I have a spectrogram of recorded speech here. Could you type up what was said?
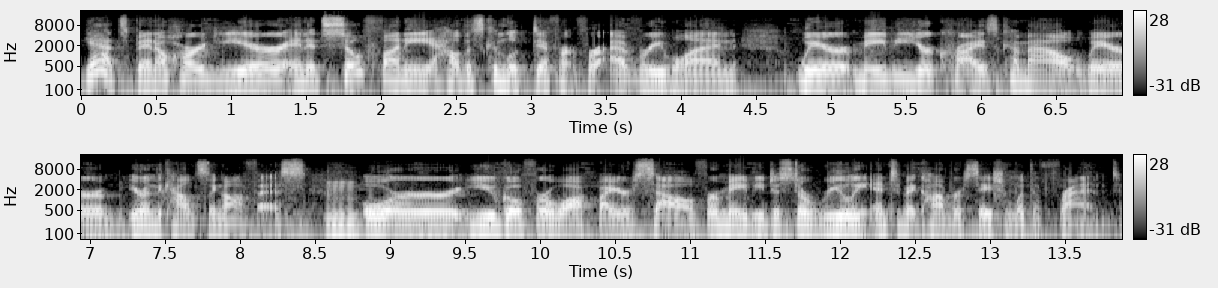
yeah, it's been a hard year and it's so funny how this can look different for everyone where maybe your cries come out where you're in the counseling office Mm. or you go for a walk by yourself or maybe just a really intimate conversation with a friend.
